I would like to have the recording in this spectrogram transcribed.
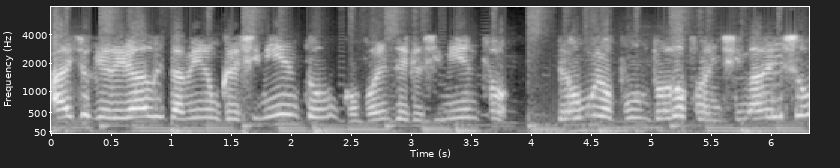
a eso hay que agregarle también un crecimiento, un componente de crecimiento de 1.2 por encima de eso,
